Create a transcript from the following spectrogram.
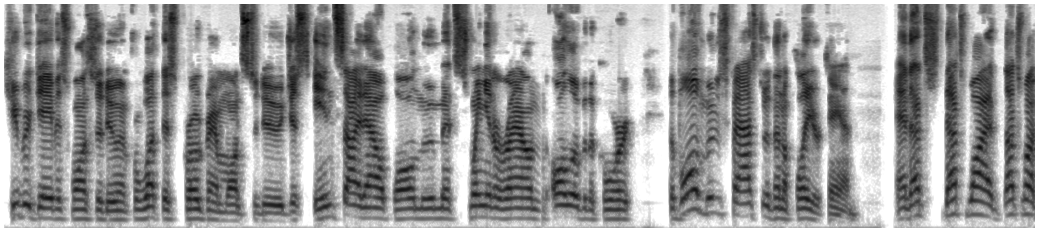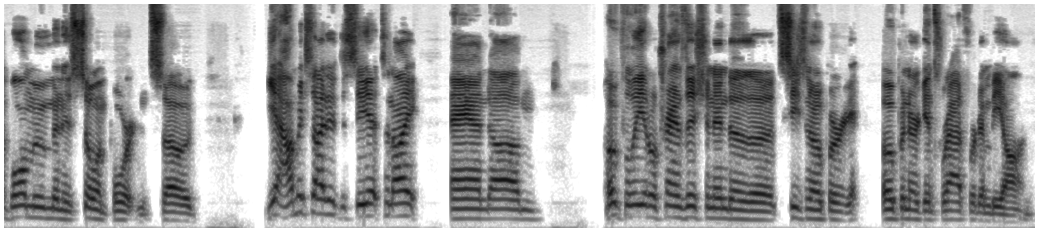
Hubert Davis wants to do and for what this program wants to do. Just inside out ball movement, swing it around all over the court. The ball moves faster than a player can. And that's that's why that's why ball movement is so important. So yeah, I'm excited to see it tonight. And um, hopefully it'll transition into the season opener opener against Radford and beyond.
